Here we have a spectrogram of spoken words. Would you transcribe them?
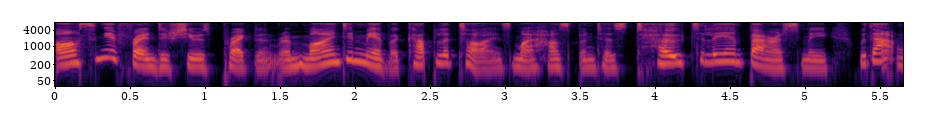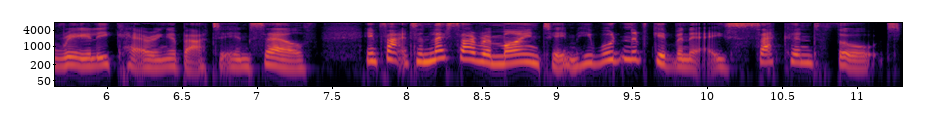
Asking a friend if she was pregnant reminded me of a couple of times my husband has totally embarrassed me without really caring about it himself. In fact, unless I remind him, he wouldn't have given it a second thought.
